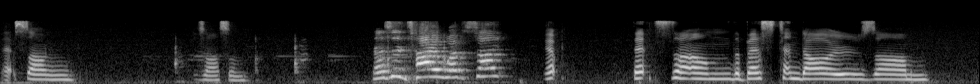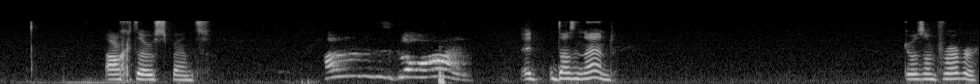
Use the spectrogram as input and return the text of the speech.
That song is awesome. That's the entire website? Yep. That's um the best ten dollars um Octo spent. How long does this go on? It doesn't end. Goes on forever.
